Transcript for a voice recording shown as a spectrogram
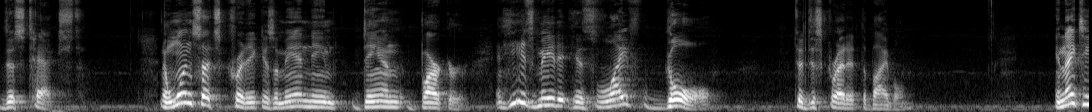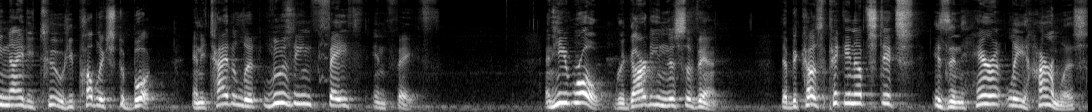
this text. Now, one such critic is a man named Dan Barker, and he has made it his life goal to discredit the Bible. In 1992, he published a book, and he titled it Losing Faith in Faith. And he wrote regarding this event that because picking up sticks is inherently harmless,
